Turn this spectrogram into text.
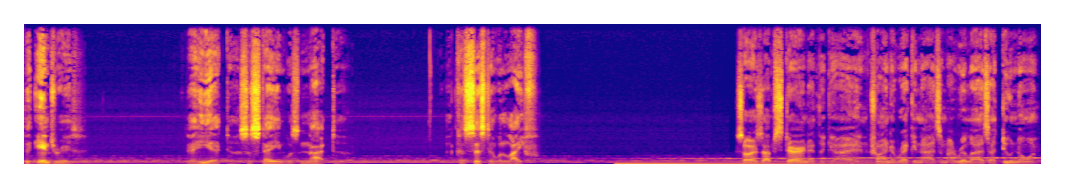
the injuries that he had uh, sustained was not uh, consistent with life. So as I'm staring at the guy and trying to recognize him, I realize I do know him.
